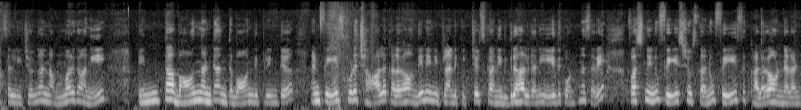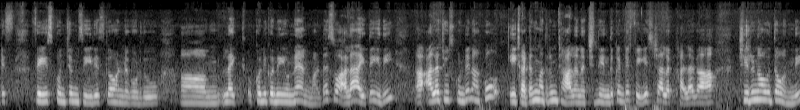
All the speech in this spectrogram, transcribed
అసలు నిజంగా నమ్మరు కానీ ఎంత బాగుందంటే అంత బాగుంది ప్రింట్ అండ్ ఫేస్ కూడా చాలా కలగా ఉంది. నేను ఇట్లాంటి పిక్చర్స్ కానీ విగ్రహాలు కానీ ఏది కొంటున్నా సరే ఫస్ట్ నేను ఫేస్ చూస్తాను. ఫేస్ కళగా ఉండాలంటే ఫేస్ కొంచెం సీరియస్గా ఉండకూడదు. Um, లైక్ కొన్ని కొన్ని ఉన్నాయన్నమాట. సో అలా అయితే ఇది. అలా చూసుకుంటే నాకు ఈ కటన్ మాత్రం చాలా నచ్చింది. ఎందుకంటే ఫేస్ చాలా కళగా చిరునవ్వుతో ఉంది.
